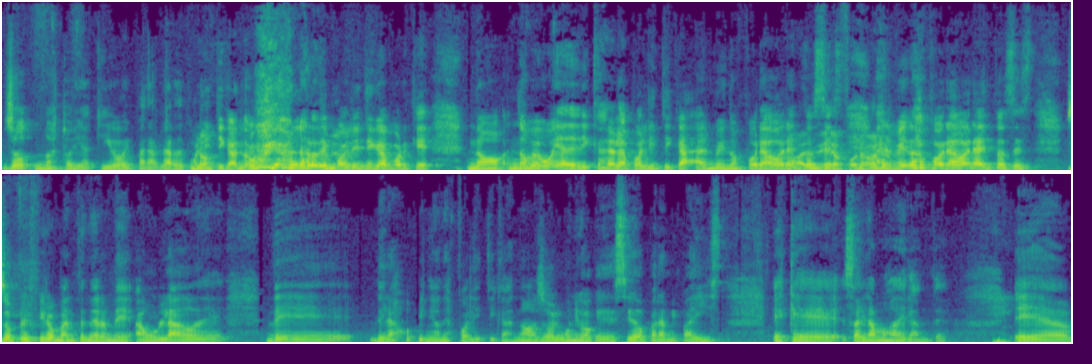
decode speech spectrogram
yo no estoy aquí hoy para hablar de política, no, voy a hablar de política porque no, no me voy a dedicar a la política, al menos por ahora. al menos por ahora. Al menos por ahora, entonces yo prefiero mantenerme a un lado de, las opiniones políticas, ¿no? Yo lo único que decido para mi país es que salgamos adelante. Mm. Eh,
